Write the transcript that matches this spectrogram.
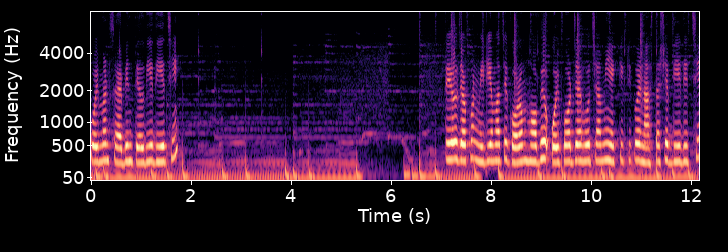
পরিমাণ সয়াবিন তেল দিয়ে দিয়েছি। তেল যখন মিডিয়াম আছে গরম হবে, ওই পর্যায়ে হচ্ছে আমি একটি একটি করে নাস্তা শেপ দিয়ে দিচ্ছি।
